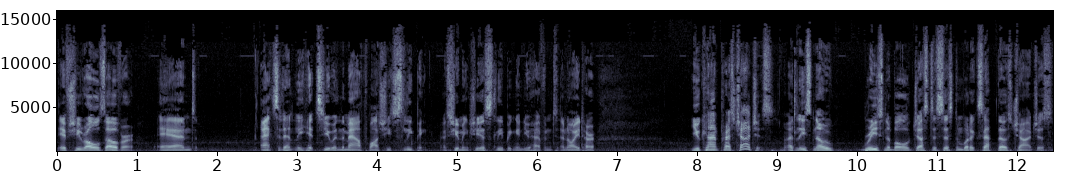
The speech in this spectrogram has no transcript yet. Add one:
if she rolls over and accidentally hits you in the mouth while she's sleeping, assuming she is sleeping and you haven't annoyed her. You can't press charges. At least no reasonable justice system would accept those charges.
